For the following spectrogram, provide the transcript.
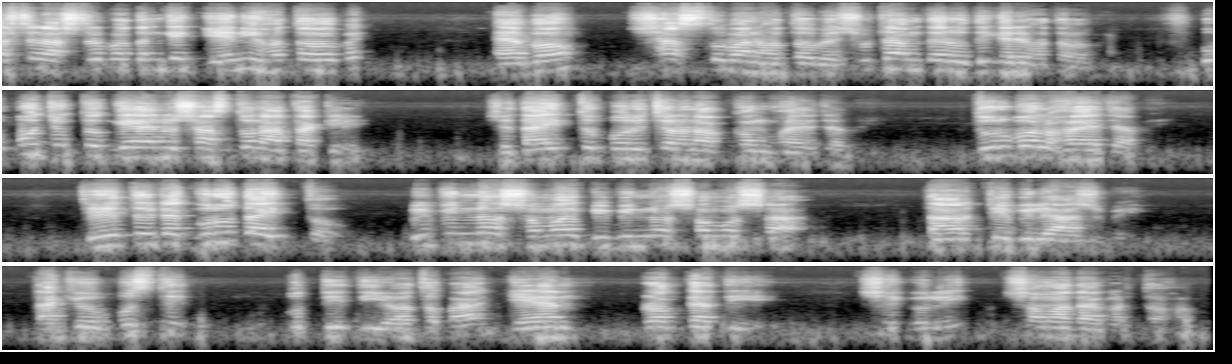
রাষ্ট্রের রাষ্ট্রপ্রধানকে জ্ঞানী হতে হবে এবং স্বাস্থ্যবান হতে হবে, সুঠামদের অধিকারী হতে হবে। উপযুক্ত জ্ঞান ও স্বাস্থ্য না থাকলে সে দায়িত্ব পরিচালনা অক্ষম হয়ে যাবে, দুর্বল হয়ে যাবে। যেহেতু এটা গুরু দায়িত্ব বিভিন্ন সময় বিভিন্ন সমস্যা তার টেবিলে আসবে। তাকে উপস্থিত বুদ্ধি দিয়ে অথবা জ্ঞান প্রজ্ঞা দিয়ে সেগুলি সমাধা করতে হবে।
